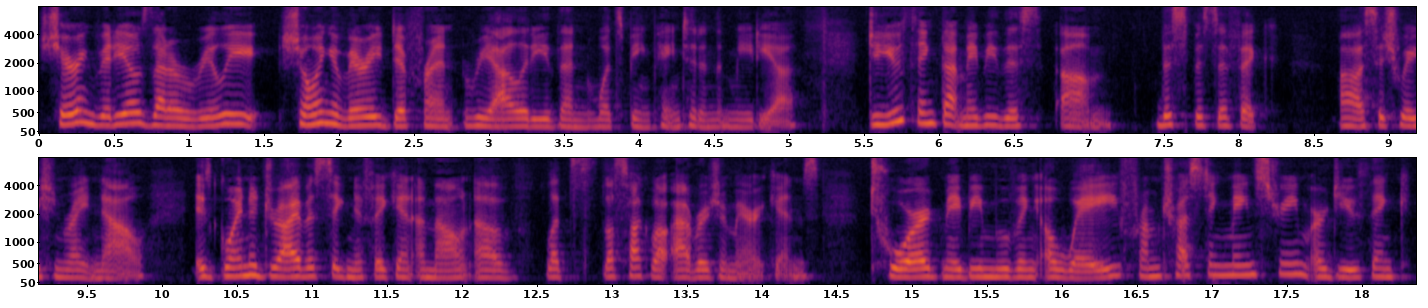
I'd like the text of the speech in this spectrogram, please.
sharing videos that are really showing a very different reality than what's being painted in the media. Do you think that maybe this um, this specific uh, situation right now is going to drive a significant amount of let's let's talk about average Americans toward maybe moving away from trusting mainstream, or do you think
